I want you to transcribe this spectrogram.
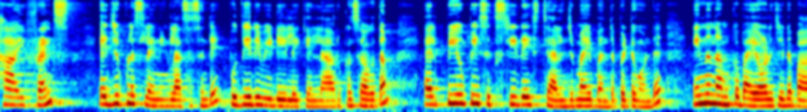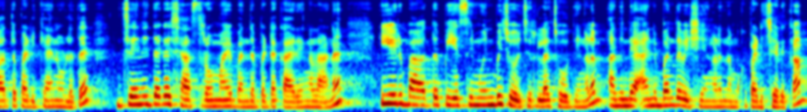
Hi friends edu plus learning ക്ലാസ്സസിന്റെ പുതിയൊരു വീഡിയോയിലേക്ക് എല്ലാവർക്കും സ്വാഗതം. L P U P sixty days ചാലഞ്ചുമായി ബന്ധപ്പെട്ടുകൊണ്ട് ഇന്ന് നമുക്ക് ബയോളജിയുടെ ഭാഗത്ത് പഠിക്കാനുള്ളത് ജനിതക ശാസ്ത്രവുമായി ബന്ധപ്പെട്ട കാര്യങ്ങളാണ്. ഈ ഒരു ഭാഗത്ത് പി എസ് സി മുൻപ് ചോദിച്ചിട്ടുള്ള ചോദ്യങ്ങളും അതിന്റെ അനുബന്ധ വിഷയങ്ങളും നമുക്ക് പഠിച്ചെടുക്കാം.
